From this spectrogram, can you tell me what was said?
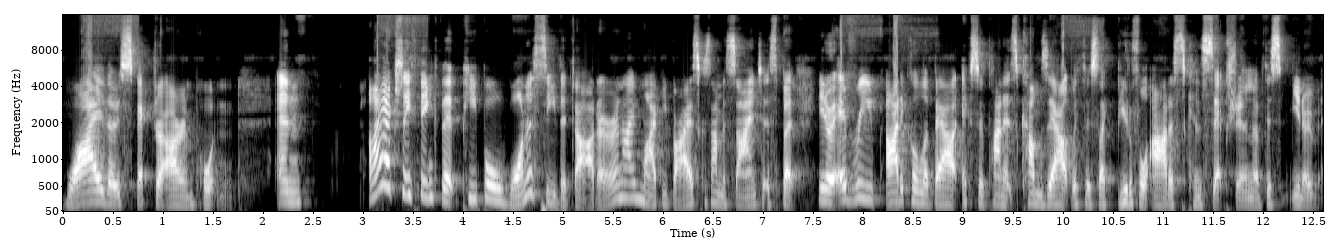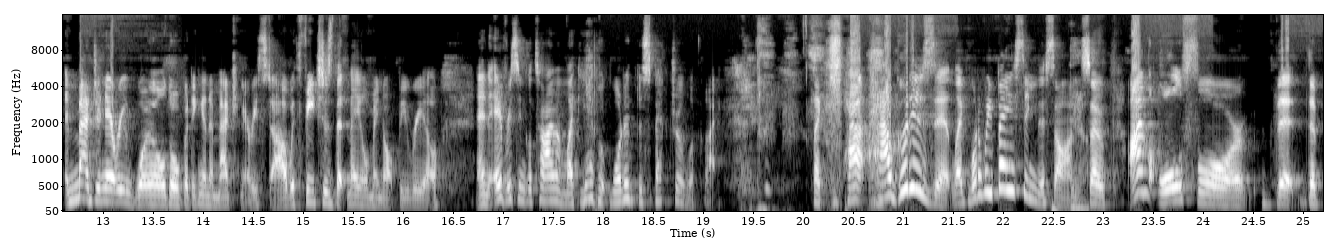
why those spectra are important. And I actually think that people want to see the data, and I might be biased because I'm a scientist, but you know, every article about exoplanets comes out with this like beautiful artist conception of this, you know, imaginary world orbiting an imaginary star with features that may or may not be real. And every single time I'm like, yeah, but what did the spectra look like? like how, how good is it? Like what are we basing this on? Yeah. so i'm all for the the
